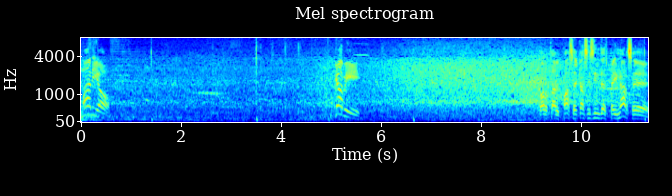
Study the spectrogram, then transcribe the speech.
Mario. Gaby. Corta el pase casi sin despeinarse.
